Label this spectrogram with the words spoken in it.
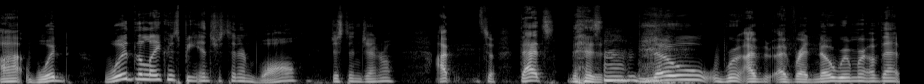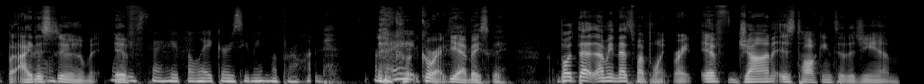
Uh would would the Lakers be interested in Wall just in general? I so that's there's Um. no I've I've read no rumor of that, but I'd Oh, assume When you say the Lakers, you mean LeBron, right? correct, yeah, basically. But that I mean that's my point, right? If John is talking to the GM,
